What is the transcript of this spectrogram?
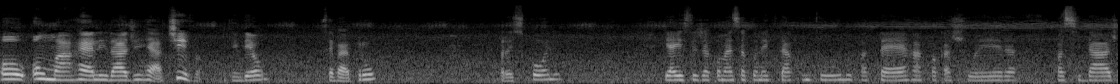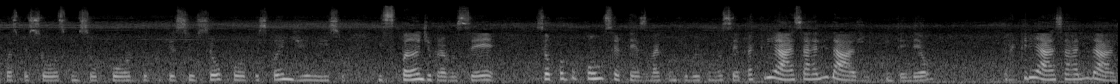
ou, ou uma realidade reativa, entendeu? Você vai para escolha e aí você já começa a conectar com tudo, com a terra, com a cachoeira, com a cidade, com as pessoas, com o seu corpo, porque se o seu corpo expandiu isso, expande para você, seu corpo com certeza vai contribuir com você para criar essa realidade, entendeu? Para criar essa realidade.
